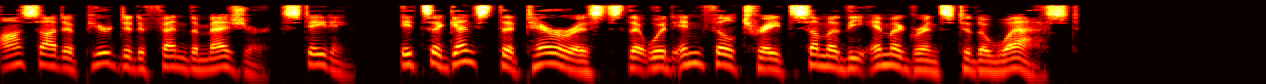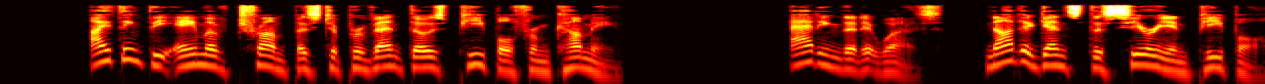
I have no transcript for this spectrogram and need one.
Assad appeared to defend the measure, stating, it's against the terrorists that would infiltrate some of the immigrants to the West. I think the aim of Trump is to prevent those people from coming." Adding that it was, "...not against the Syrian people."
